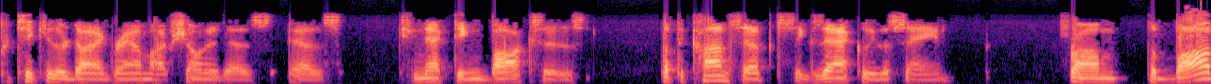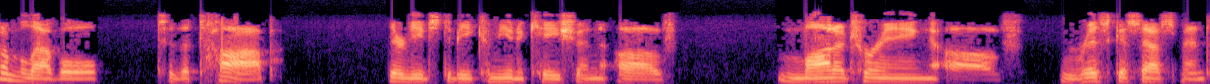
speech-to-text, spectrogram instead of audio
particular diagram, I've shown it as, as connecting boxes but the concept's exactly the same. From the bottom level to the top, there needs to be communication of monitoring, of risk assessment,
